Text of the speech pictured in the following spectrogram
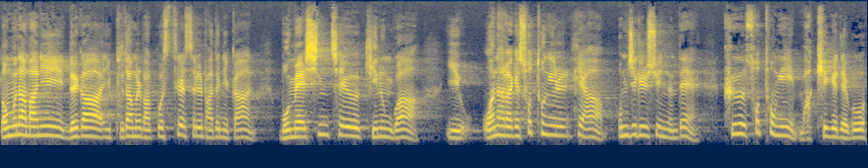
너무나 많이 뇌가 이 부담을 받고 스트레스를 받으니까 몸의 신체의 기능과 이 원활하게 소통을 해야 움직일 수 있는데 그 소통이 막히게 되고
